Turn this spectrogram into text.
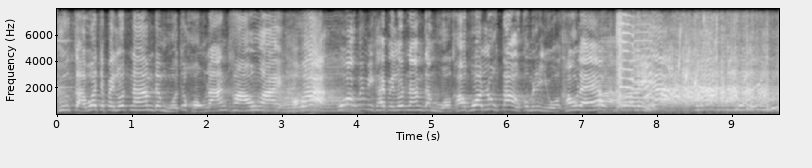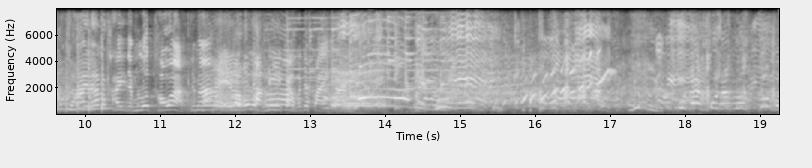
คือกะว่าจะไปรดน้ำดำหัวเจ้าของร้านเขาไง เพราะว่าเพราะว่าไม่มีใครไปรดน้ำดำหัวเขาเพราะลูกเต้าก็ไม่ได้อยู่กับเขาแล้วใช่อะไรเงี้ยใช่ไหมผู้ชายแล้วแล้วใครจะมารดเขาอะใช่ไหมใช่เราก็หวังดีกะว่าจะไปกันพูดได้พูดลึกๆทำไม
